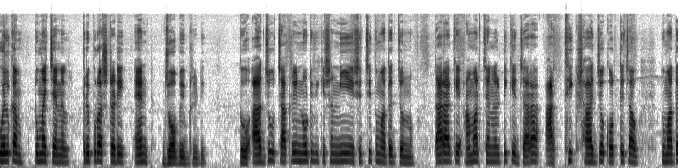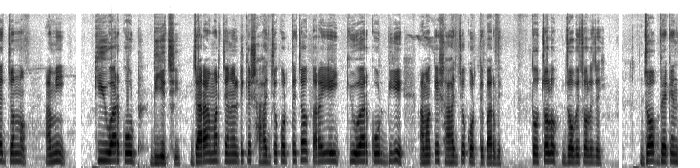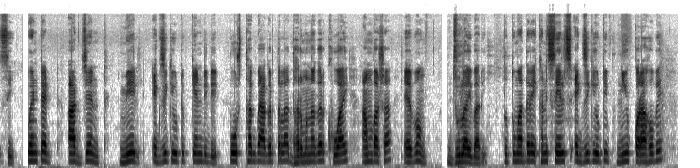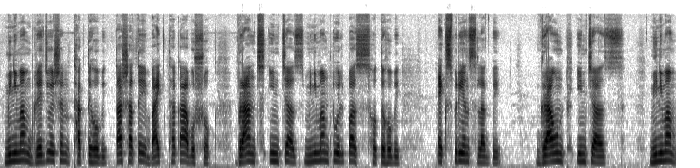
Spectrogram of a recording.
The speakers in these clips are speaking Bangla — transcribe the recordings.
Welcome to my channel Tripura study and job everyday তো আজও চাকরির নোটিফিকেশান নিয়ে এসেছি তোমাদের জন্য। তার আগে আমার চ্যানেলটিকে যারা আর্থিক সাহায্য করতে চাও, তোমাদের জন্য আমি কিউআর কোড দিয়েছি। যারা আমার চ্যানেলটিকে সাহায্য করতে চাও তারা এই কিউআর কোড দিয়ে আমাকে সাহায্য করতে পারবে। তো চলো জবে চলে যাই। Job vacancy wanted urgent male executive candidate. Post থাকবে আগরতলা, ধর্মনগর, খোয়াই, আমবাসা এবং জুলাইবাড়ি। তো তোমাদের এখানে সেলস এক্সিকিউটিভ নিয়োগ করা হবে, মিনিমাম গ্র্যাজুয়েশন থাকতে হবে, তার সাথে বাইক থাকা আবশ্যক। Branch in charge minimum twelve pass হতে হবে, এক্সপিরিয়েন্স লাগবে। Ground in charge minimum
